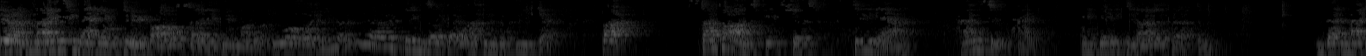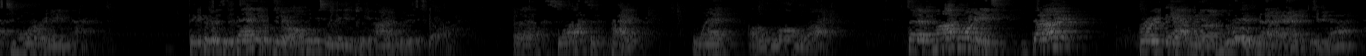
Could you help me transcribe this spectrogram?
do an amazing Daniel 2 Bible study, and people might be whoa, I didn't know things like that will happen in the future. But sometimes it's just sitting down, having some cake, and getting to know the person that makes more of an impact. Because the Daniel 2 obviously didn't hit home for this guy, but a slice of cake went a long way. So my point is, don't freak out and I don't know how to do that.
